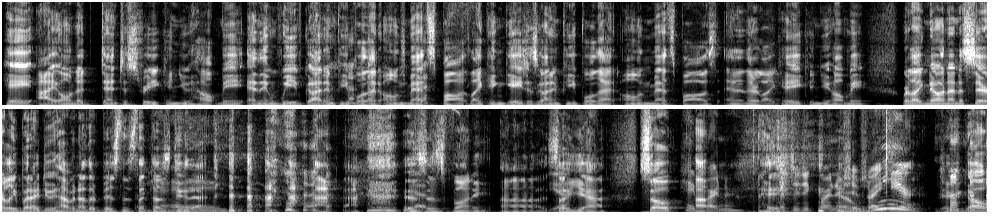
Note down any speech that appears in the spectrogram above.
"Hey, I own a dentistry. Can you help me?" And then we've gotten people that own med spas. Like Engage has gotten people that own med spas, and then they're like, "Hey, can you help me?" We're like, "No, not necessarily, but I do have another business that does do that." this It's just funny. Uh, So yeah. So Hey, uh, partner. hey. Strategic partnerships right here. There you go.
